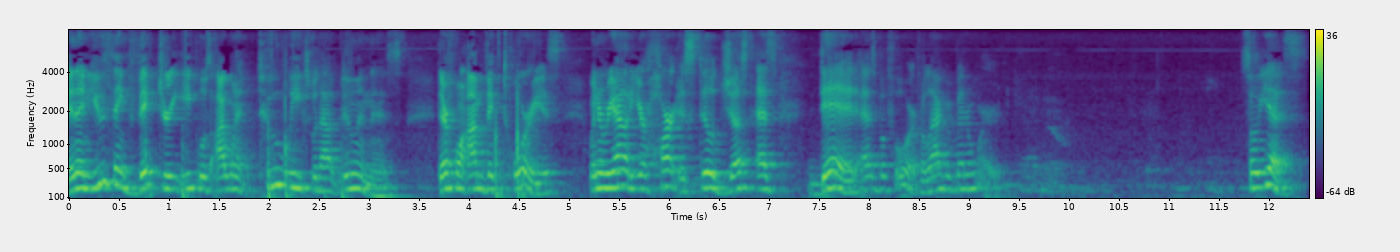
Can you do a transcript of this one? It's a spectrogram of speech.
And then you think victory equals I went two weeks without doing this. Therefore, I'm victorious when in reality, your heart is still just as dead as before, for lack of a better word. So, yes,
